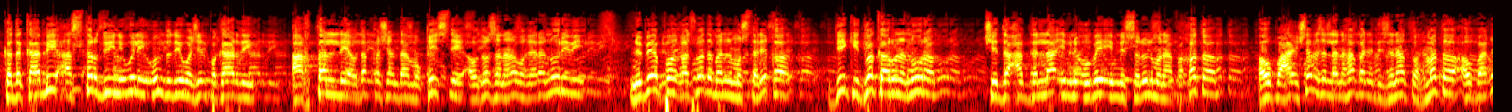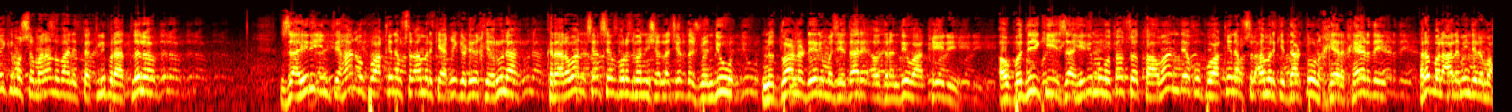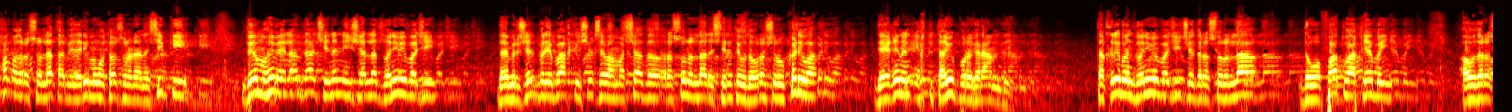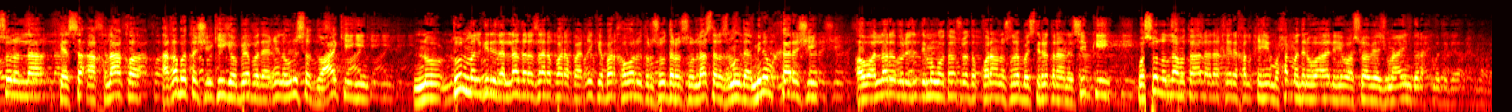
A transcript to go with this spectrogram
کله کعبه استر دوی نیولې اوند دوی وجل پکار دی اختل او د قشن دا مقیس دی او د سنانه وغیرہ نور وی نو به په غزوه د بن المشترقه د کې دوه کارونه نور چې د عبد الله ابن ابي ابن سلول منافقت او په عائشه رضی الله عنها باندې د زنا تهمت او باقي کې مسلمانانو باندې تکلیف راتلل ظاهري امتحان او په واقع نفس الامر کې هغه ډېر خیرونه کراروان شر شي فرض باندې ان شاء الله چیرته ژوندو نو دواړه ډېر مزیدار او درندې واقع دي او په دې کې ظاهري موږ تاسو تاوان دی خو په واقع نفس الامر کې دا ټول خیر خیر دی رب العالمین دې محمد رسول الله تابعداري موږ تاسو را نصیب کړي د مهم اعلان دا چې نن ان شاء الله دونی بجې د امیر شهید پر باغ کې شیخ صاحب احمد شاه رسول الله د شریعت او دوره شروع کړې و د غنن اختتامي پروګرام دی تقریبا د نیمه بجې چې د رسول الله د وفات واقع وي او د رسول الله کیسه اخلاق هغه به تشکیږي او به به دغه نور سره دعا کیږي نو ټول ملګری د الله د رضا لپاره پاکي کې برخه ولر تر څو د رسول الله سره زمونږ د امینم خار شي او الله رب العزت موږ تاسو د قران او سنت بصیرت را نصیب کړي وصلی الله تعالی علی خیر خلقه محمد و اله و صحبه اجمعین برحمتک یا ارحم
